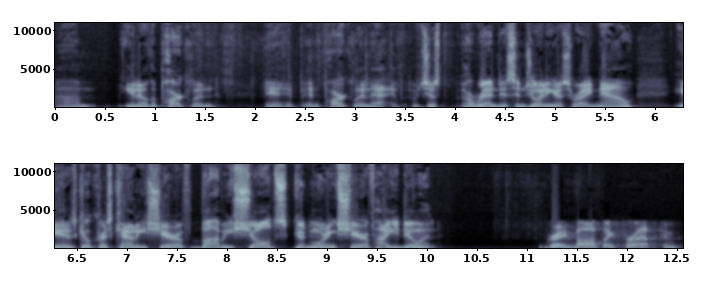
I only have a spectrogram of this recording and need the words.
um, you know, the Parkland in, in Parkland. That was just horrendous. And joining us right now is Gilchrist County Sheriff Bobby Schultz. Good morning, Sheriff. How you doing? Great, Bob. Thanks for asking.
